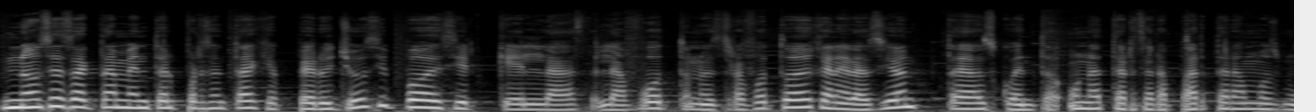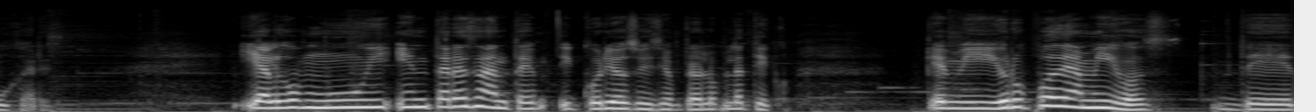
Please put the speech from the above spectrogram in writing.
No sé exactamente el porcentaje, pero yo sí puedo decir que la foto, nuestra foto de generación, te das cuenta, una tercera parte éramos mujeres. Y algo muy interesante y curioso, y siempre lo platico, que mi grupo de amigos de,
